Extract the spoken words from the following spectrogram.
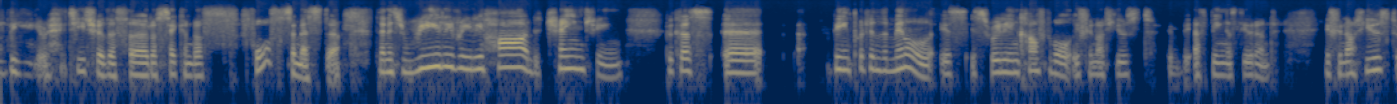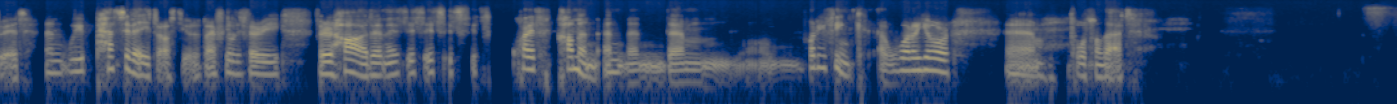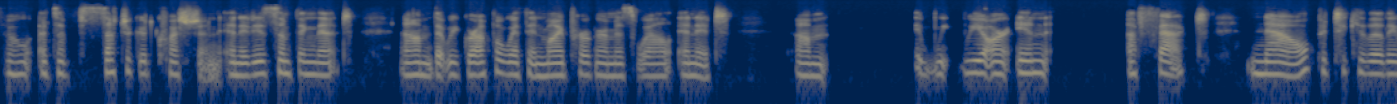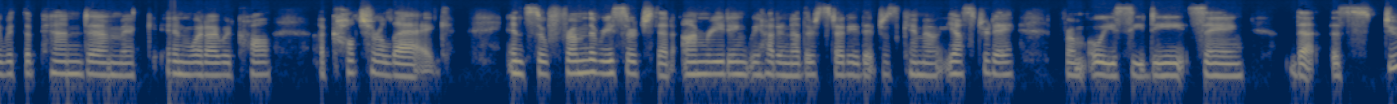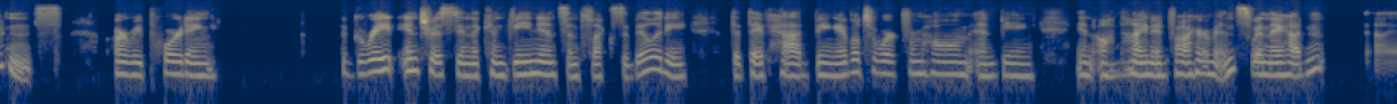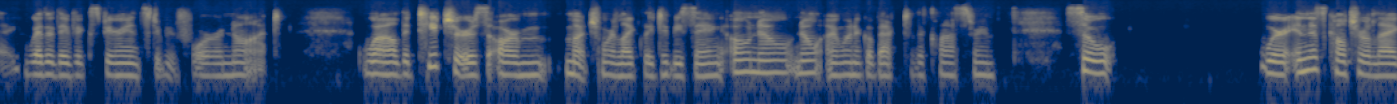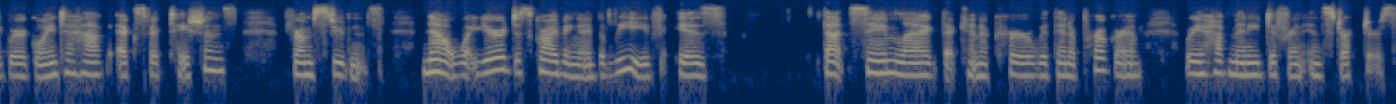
be a teacher the third or second or fourth semester, then it's really, really hard changing because uh, being put in the middle is is really uncomfortable if you're not used as being a student if you're not used to it. And we passivate our student. I feel it's very very hard and it's it's it's it's, it's quite common. And and um, what do you think? Uh, what are your um, thoughts on that? So it's a such a good question and it is something that um, that we grapple with in my program as well and it um, Eh, we, we are in effect now, particularly with the pandemic, in what I would call a cultural lag. And so from the research that I'm reading, we had another study that just came out yesterday from OECD saying that the students are reporting a great interest in the convenience and flexibility, that they've had being able to work from home and being in online environments when they hadn't, uh, whether they've experienced it before or not. While the teachers are m- much more likely to be saying, oh, no, no, I want to go back to the classroom. So we're in this cultural lag, we're going to have expectations from students. Now, what you're describing, I believe, is that same lag that can occur within a program where you have many different instructors.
